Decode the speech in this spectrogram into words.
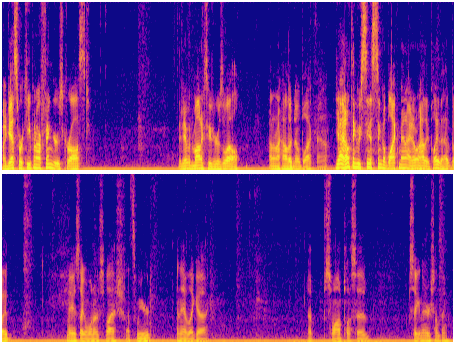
I guess we're keeping our fingers crossed. They have a demonic tutor as well. I don't know how But they. no black mana. Yeah, I don't think we've seen a single black mana. I don't know how they play that, but Maybe it's like a one of splash. that's weird. And they have like a a swamp plus a signet or something.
